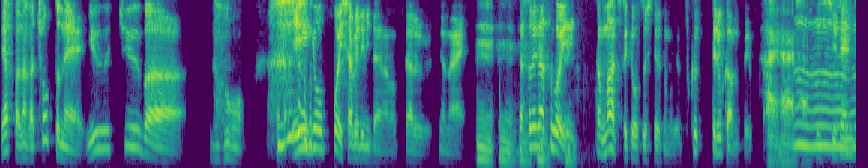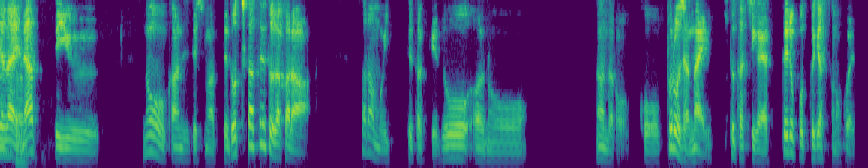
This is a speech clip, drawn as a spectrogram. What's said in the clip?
やっぱなんかちょっとね、YouTuber の営業っぽい喋りみたいなのってあるじゃない？うんうんだからそれがすごいうん、多分マーチと共通してると思うけど、作ってる感というか、はいはいはい。うん自然じゃないなっていうのを感じてしまって、どっちかというと、だから、サラも言ってたけど、あの、なんだろう、こう、プロじゃない人たちがやってるポッドキャストの声っ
